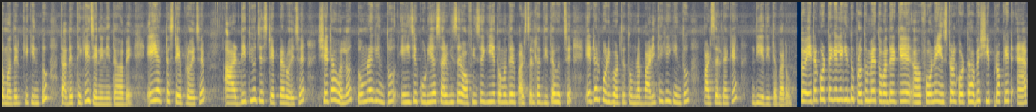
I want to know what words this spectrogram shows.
তোমাদেরকে কিন্তু তাদের থেকেই জেনে নিতে হবে। এই একটা স্টেপ রয়েছে। আর দ্বিতীয় যে স্টেপটা রয়েছে, সেটা হলো তোমরা কিন্তু এই যে কুরিয়ার সার্ভিসের অফিসে গিয়ে তোমাদের পার্সেলটা দিতে হচ্ছে, এটার পরিবর্তে তোমরা বাড়ি থেকেই কিন্তু পার্সেলটাকে দিয়ে দিতে পারো। তো এটা করতে গেলে কিন্তু প্রথমে তোমাদেরকে ফোনে ইনস্টল করতে হবে শিপ রকেট অ্যাপ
